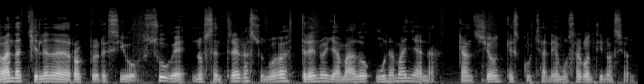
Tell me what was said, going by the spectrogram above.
banda chilena de rock progresivo Sube nos entrega su nuevo estreno llamado Una Mañana, canción que escucharemos a continuación.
